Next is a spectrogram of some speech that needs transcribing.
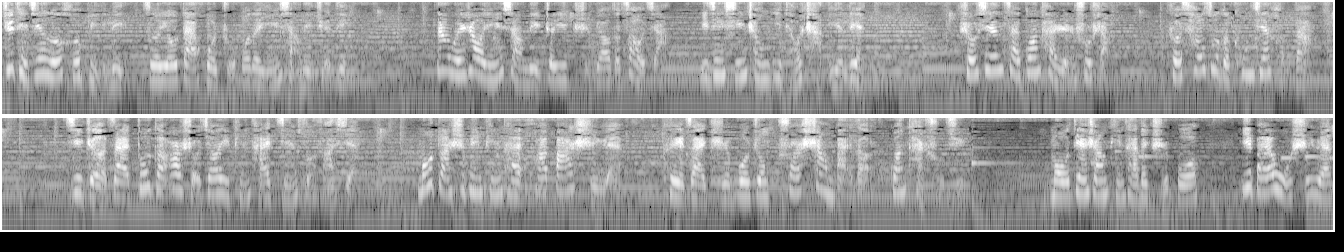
具体金额和比例则由带货主播的影响力决定。但围绕影响力这一指标的造假，已经形成一条产业链。首先，在观看人数上。可操作的空间很大。记者在多个二手交易平台检索发现，某短视频平台花八十元，可以在直播中刷上百的观看数据；某电商平台的直播，一百五十元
